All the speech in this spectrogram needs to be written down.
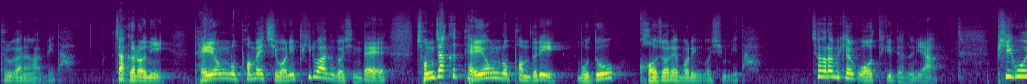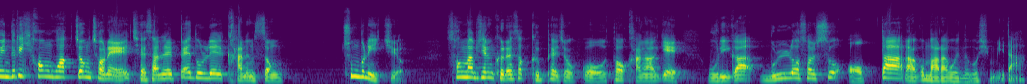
불가능합니다. 자, 그러니 대형 로펌의 지원이 필요한 것인데 정작 그 대형 로펌들이 모두 거절해 버린 것입니다. 자, 그러면 결국 어떻게 되느냐? 피고인들이 형 확정 전에 재산을 빼돌릴 가능성 충분히 있지요. 성남시는 그래서 급해졌고 더 강하게 우리가 물러설 수 없다라고 말하고 있는 것입니다.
